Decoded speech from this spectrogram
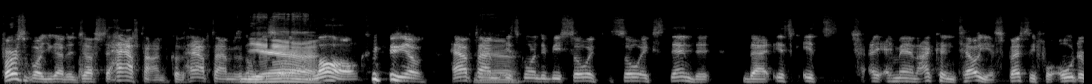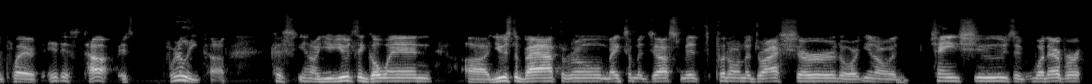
first of all, you got to adjust to halftime because halftime is going to yeah. be so long. you know, halftime yeah. is going to be so so extended that it's it's man, I couldn't tell you, especially for older players, it is tough. It's really tough because you know you usually go in, uh, use the bathroom, make some adjustments, put on a dry shirt or you know change shoes and whatever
